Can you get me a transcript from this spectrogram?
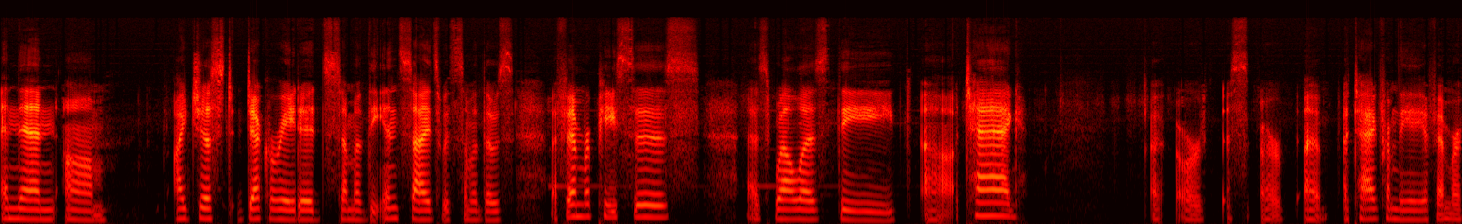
And then um, I just decorated some of the insides with some of those ephemera pieces as well as the uh, tag uh, or or uh, a tag from the ephemera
